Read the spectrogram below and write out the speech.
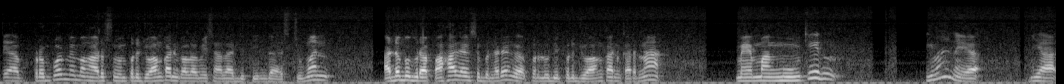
ya perempuan memang harus memperjuangkan kalau misalnya ditindas. Cuman ada beberapa hal yang sebenarnya nggak perlu diperjuangkan karena memang mungkin gimana ya? Ya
